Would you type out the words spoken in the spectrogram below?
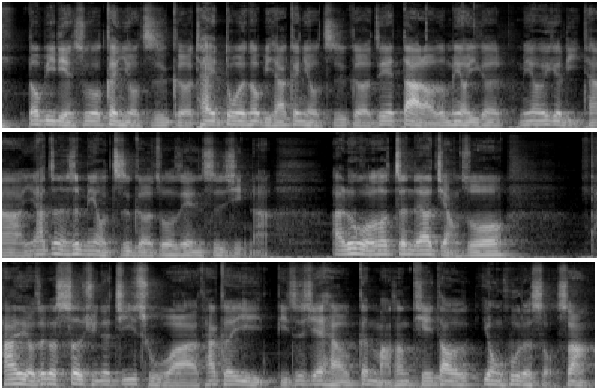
都比脸书更有资格，太多人都比他更有资格，这些大佬都没有一个没有一个理他，因为他真的是没有资格做这件事情啊！啊，如果说真的要讲说他有这个社群的基础啊，他可以比这些还要更马上贴到用户的手上，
